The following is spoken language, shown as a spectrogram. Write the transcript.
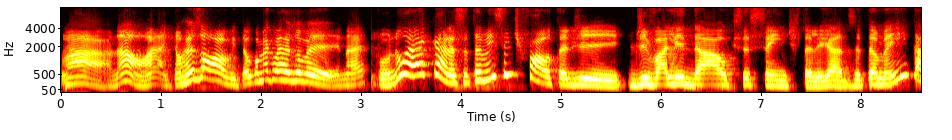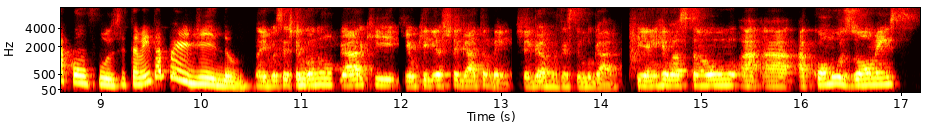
Ah, não, ah, então resolve. Então como é que vai resolver, né? Pô, não é, cara. Você também sente falta de, de validar o que você sente, tá ligado? Você também tá confuso, você também tá perdido. E você chegou num lugar que, que eu queria chegar também. Chegamos nesse lugar. Que é em relação a, a, a como os homens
